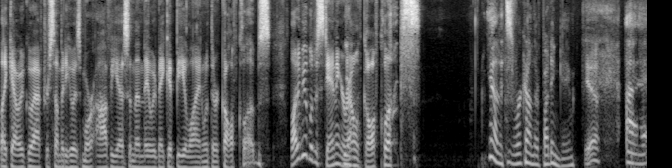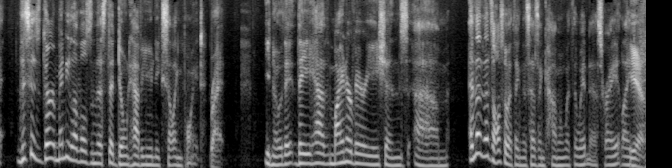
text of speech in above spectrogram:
Like I would go after somebody who was more obvious, and then they would make a beeline with their golf clubs. A lot of people just standing around Yeah. with golf clubs. Yeah, this is working on their putting game. yeah, Uh, this is there are many levels in this that don't have a unique selling point. right. You know, they they have minor variations. Um, and that, that's also a thing this has in common with the witness, right? Like, Yeah.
